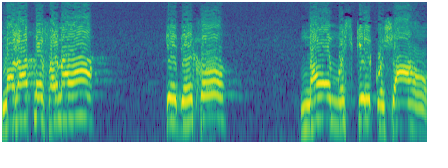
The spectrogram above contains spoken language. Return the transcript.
ماں باپ نے فرمایا کہ دیکھو، میں مشکل کشا ہوں۔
